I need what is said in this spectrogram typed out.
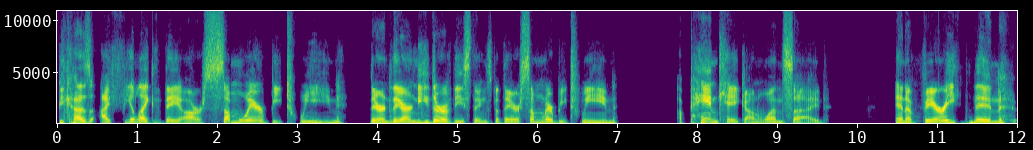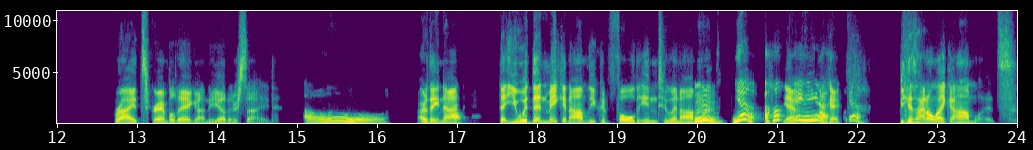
because I feel like they are somewhere between. They're they are neither of these things, but they are somewhere between a pancake on one side and a very thin fried scrambled egg on the other side. Oh. Are they not? That you would then make an omelet. You could fold into an omelet. Mm, yeah. Uh-huh. Yeah, Yeah. Yeah. Yeah. okay. Yeah. because I don't like omelets.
